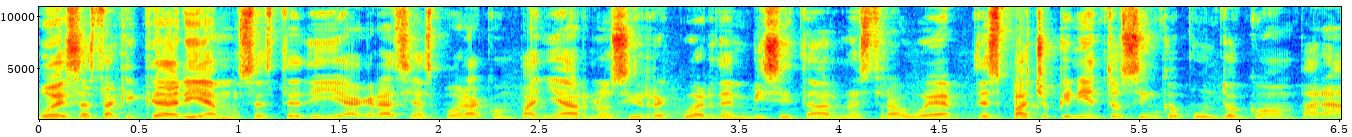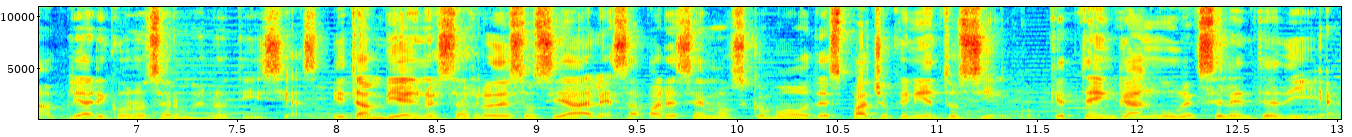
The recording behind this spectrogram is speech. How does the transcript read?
Pues hasta aquí quedaríamos este día. Gracias por acompañarnos y recuerden visitar nuestra web despacho505.com para ampliar y conocer más noticias. Y también nuestras redes sociales aparecemos como Despacho505. Que tengan un excelente día.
